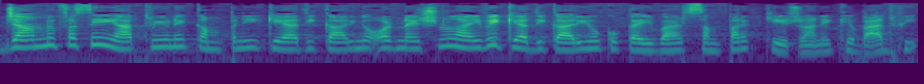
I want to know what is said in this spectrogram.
जाम में फंसे यात्रियों ने कंपनी के अधिकारियों और नेशनल हाईवे के अधिकारियों को कई बार संपर्क किए जाने के बाद भी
